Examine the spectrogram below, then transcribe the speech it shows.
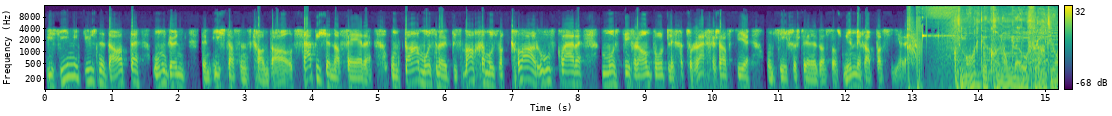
wie sie mit unseren Daten umgehen, dann ist das ein Skandal. Das ist eine Affäre. Und da muss man etwas machen, muss man klar aufklären, muss die Verantwortlichen zur Rechenschaft ziehen und sicherstellen, dass das nicht mehr passieren kann. Die Morgenkolumne auf Radio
